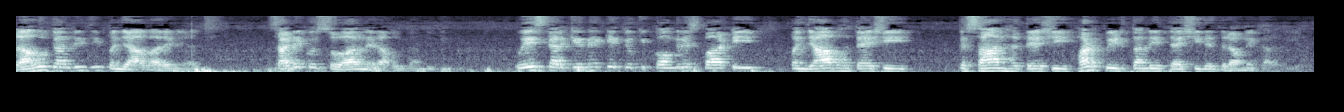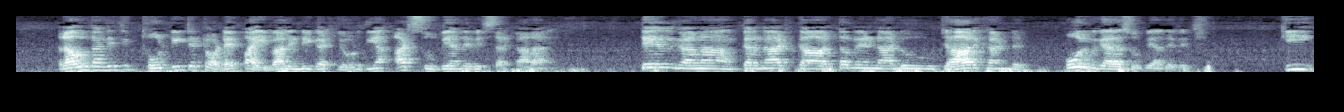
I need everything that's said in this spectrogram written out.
ਰਾਹੁਲ ਗਾਂਧੀ ਜੀ ਪੰਜਾਬ ਆ ਰਹੇ ਨੇ ਅੱਜ। ਸਾਡੇ ਕੁਝ ਸਵਾਲ ਨੇ ਰਾਹੁਲ ਗਾਂਧੀ ਜੀ। ਉਹ ਇਸ ਕਰਕੇ ਨੇ ਕਿ ਕਿਉਂਕਿ ਕਾਂਗਰਸ ਪਾਰਟੀ ਪੰਜਾਬ ਹਤੈਸ਼ੀ ਕਿਸਾਨ ਹਤੈਸ਼ੀ ਹੜ ਪੀੜਤਾਂ ਦੀ ਹਤੈਸ਼ੀ ਦੇ ਡਰਾਮੇ ਕਰਦੀ ਹੈ। ਰਾਹੁਲ ਗਾਂਧੀ ਜੀ ਥੋੜੀ ਤੇ ਤੁਹਾਡੇ ਭਾਈਵਾਲ ਇੰਡੀ ਗੱਠਜੋੜ ਦੀਆਂ 8 ਸੂਬਿਆਂ ਦੇ ਵਿੱਚ ਸਰਕਾਰਾਂ ਨੇ। ਤੇਲੰਗਾਨਾ, ਕਰਨਾਟਕਾ, ਤਮਿਲਨਾਡੂ, ਝਾਰਖੰਡ, ਹੋਰ ਵਗੈਰਾ ਸੂਬਿਆਂ ਦੇ ਵਿੱਚ। ਕੀ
